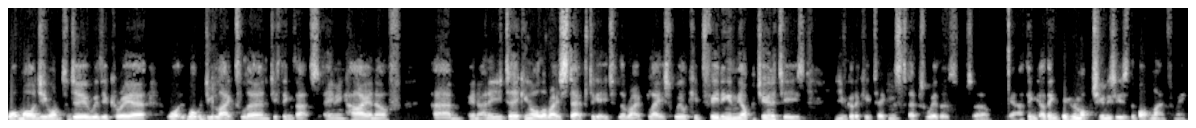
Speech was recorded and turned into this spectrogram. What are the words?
what more do you want to do with your career? What what would you like to learn? Do you think that's aiming high enough? Um, you know, and are you taking all the right steps to get you to the right place? We'll keep feeding in the opportunities. You've got to keep taking the steps with us. So yeah, I think I think giving them opportunities is the bottom line for me.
